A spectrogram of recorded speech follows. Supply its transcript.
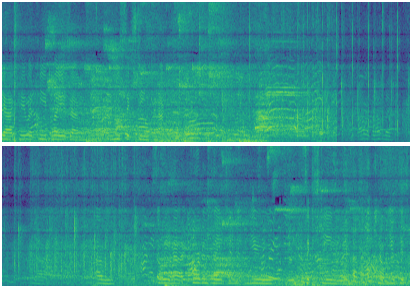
Yeah, Caleb, he plays um, U16 Canuck. That was lovely. Yeah. Um, so we had Corbin played U, U16 with no U15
